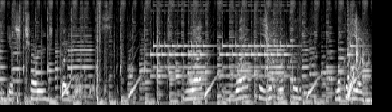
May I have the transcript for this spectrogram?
He gets charged by baubles. What? What could what, could what could have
